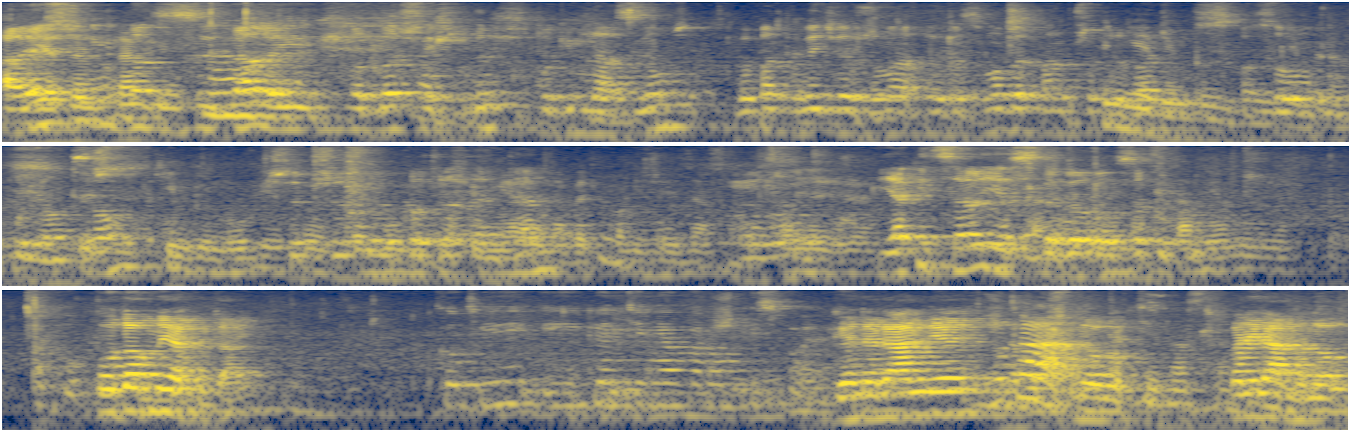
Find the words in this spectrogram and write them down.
Ale jeszcze idąc dalej odnośnie budynku po gimnazjum, bo Pan powiedział, że ma rozmowę Pan przeprowadził z osobą kupującą. przy przyszłym kontrahentem. poniżej zasad. Jaki cel jest tego zakupu? Podobny jak tutaj. Kupi i miał warunki społeczne. Generalnie, no tak, no. Panie radny, no,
